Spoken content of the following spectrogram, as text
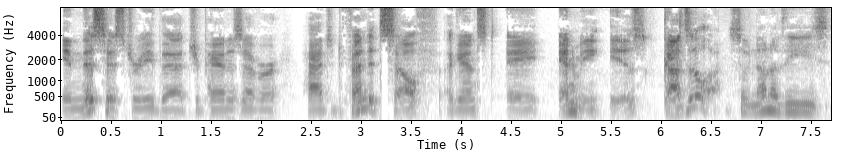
in this history that Japan has ever had to defend itself against a enemy is Godzilla. So none of these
